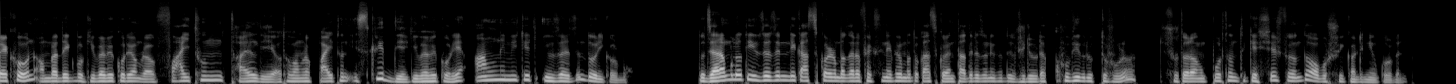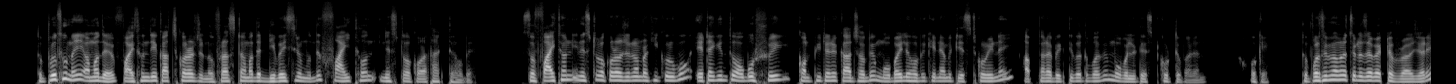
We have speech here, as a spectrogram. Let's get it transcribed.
এখন আমরা দেখব কীভাবে করে আমরা পাইথন ফাইল দিয়ে অথবা আমরা পাইথন স্ক্রিপ্ট দিয়ে কীভাবে করে আনলিমিটেড ইউজার তৈরি করব। তো যারা মূলত ইউজার নিয়ে কাজ করেন বা যারা ফ্যাক্সিন অ্যাপের মতো কাজ করেন তাদের জন্য কিন্তু ভিডিওটা খুবই গুরুত্বপূর্ণ। সুতরাং প্রথম থেকে শেষ পর্যন্ত অবশ্যই কন্টিনিউ করবেন। তো প্রথমেই আমাদের পাইথন দিয়ে কাজ করার জন্য ফার্স্ট আমাদের ডিভাইসের মধ্যে পাইথন ইনস্টল করা থাকতে হবে। সো পাইথন ইনস্টল করার জন্য আমরা কি করব? এটা কিন্তু অবশ্যই কম্পিউটারে কাজ হবে, মোবাইলে হবে কিনা আমি টেস্ট করি নাই। আপনারা ব্যক্তিগতভাবে মোবাইলে টেস্ট করতে পারেন। ওকে। তো প্রথমে আমরা চলে যাব একটা ব্রাউজারে।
